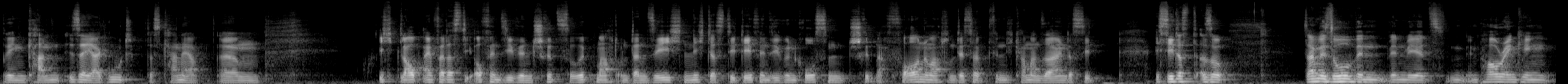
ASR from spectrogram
bringen kann, ist er ja gut. Das kann er. Ähm, ich glaube einfach, dass die Offensive einen Schritt zurück macht und dann sehe ich nicht, dass die Defensive einen großen Schritt nach vorne macht und deshalb finde ich, kann man sagen, dass sie. Ich sehe das, also sagen wir so, wenn, wenn wir jetzt im Power Ranking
